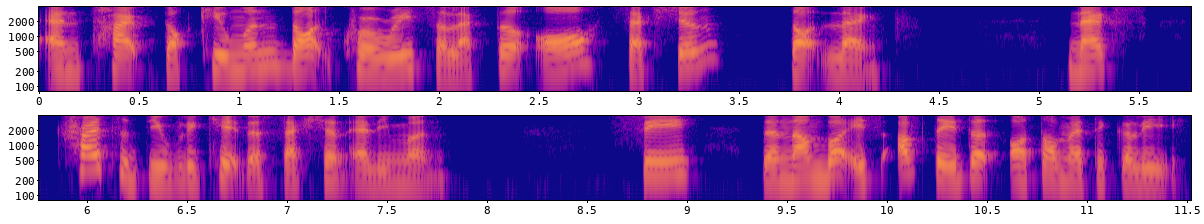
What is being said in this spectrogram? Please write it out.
and type document.querySelectorAll section.length. Next, try to duplicate the section element. See, the number is updated automatically.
